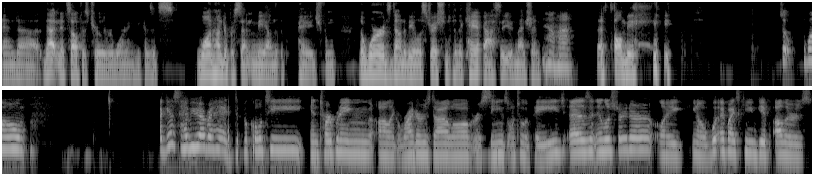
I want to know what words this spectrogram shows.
And uh, that in itself is truly rewarding because it's 100% me on the page from the words down to the illustration to the chaos that you'd mentioned. Uh-huh. That's all me. so, well, I guess have you ever had difficulty interpreting uh, like writer's dialogue or scenes onto a page as an illustrator? Like, you know, what advice can you give others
